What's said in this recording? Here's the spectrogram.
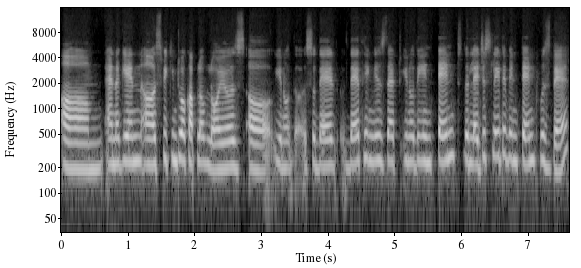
um, and again uh, speaking to a couple of lawyers uh, you know the, so their their thing is that you know the intent the legislative intent was there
